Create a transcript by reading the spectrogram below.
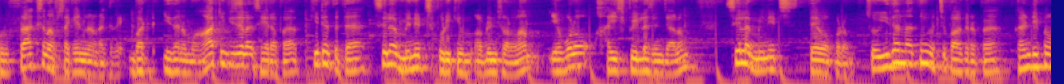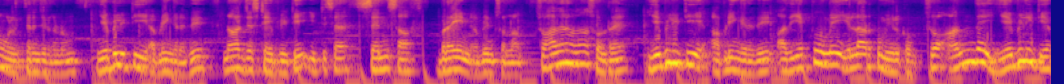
ஒரு ஃப்ராக்ஷன் ஆஃப் செகண்ட் நடக்குது. பட் இதை நம்ம ஆர்டிஃபிஷியலாக செய்கிறப்ப கிட்டத்தட்ட சில மினிட்ஸ் பிடிக்கும் அப்படின்னு சொல்லலாம். எவ்வளோ ஹை ஸ்பீடில் செஞ்சாலும் சில மினிட்ஸ் தேவைப்படும். ஸோ இதெல்லாத்தையும் வச்சு பார்க்குறப்ப கண்டிப்பாக உங்களுக்கு தெரிஞ்சிருக்கணும். எபிலிட்டி அப்படிங்கிறது not just ability it is a sense of brain அப்படின்னு சொல்லலாம். ஸோ அதனால தான் சொல்கிறேன் எபிலிட்டி அப்படிங்கிறது அது எப்பவுமே எல்லாருக்கும் இருக்கும். ஸோ அந்த எபிலிட்டியை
